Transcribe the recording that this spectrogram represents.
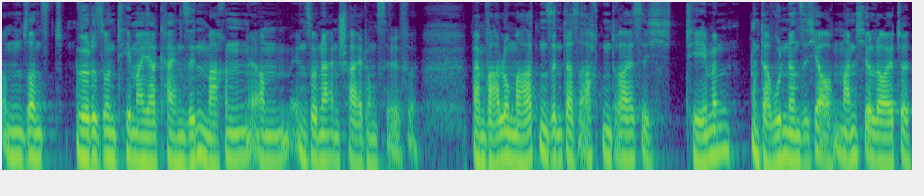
Ähm, sonst würde so ein Thema ja keinen Sinn machen ähm, in so einer Entscheidungshilfe. Beim Wahlomaten sind das 38 Themen und da wundern sich ja auch manche Leute,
